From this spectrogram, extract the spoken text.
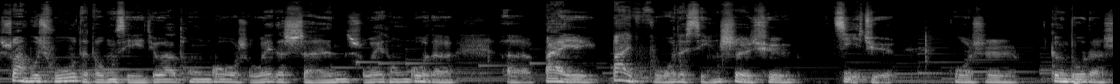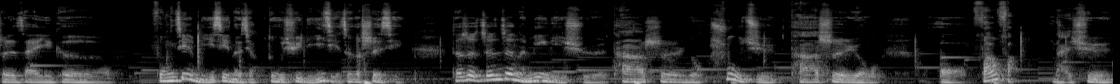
算不出的东西，就要通过所谓的神，所谓通过的呃拜拜佛的形式去解决，或是更多的是在一个封建迷信的角度去理解这个事情。但是真正的命理学，它是有数据，它是有呃方法来去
